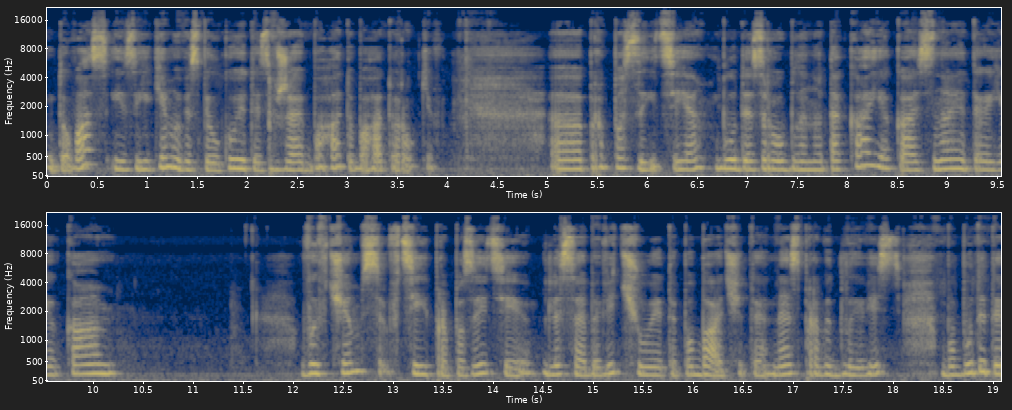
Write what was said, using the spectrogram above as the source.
до вас і з якими ви спілкуєтесь вже багато-багато років. Е, Пропозиція буде зроблена така якась, знаєте, яка ви в чимсь в цій пропозиції для себе відчуєте, побачите несправедливість, бо будете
